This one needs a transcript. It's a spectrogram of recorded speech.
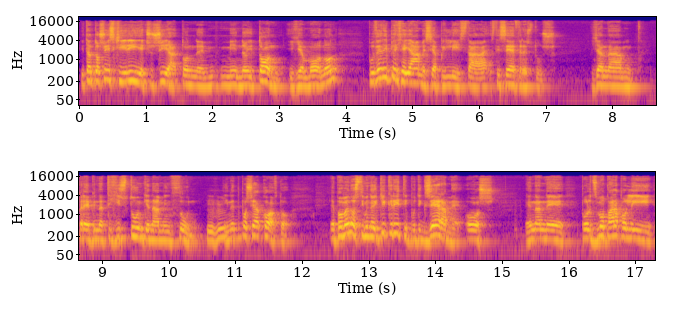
ήταν τόσο ισχυρή η εξουσία των ε, μινοϊτών ηγεμόνων που δεν υπήρχε η άμεση απειλή στις έδρες τους για να πρέπει να τυχιστούν και να αμυνθουν Είναι εντυπωσιακό αυτό. Επομένως, στη Μινοϊκή Κρήτη που την ξέραμε ως έναν ε, πολιτισμό πάρα πολύ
